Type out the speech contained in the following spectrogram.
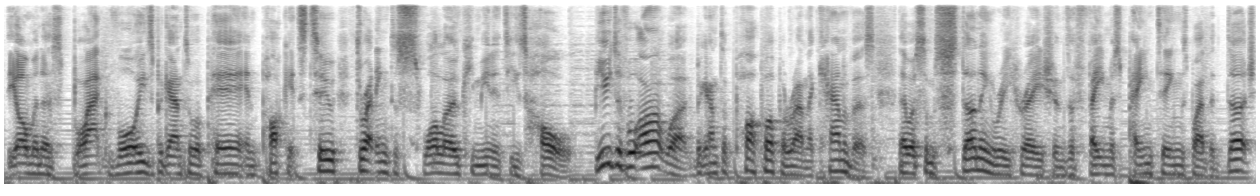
The ominous black voids began to appear in pockets too, threatening to swallow communities whole. Beautiful artwork began to pop up around the canvas. There were some stunning recreations of famous paintings by the Dutch,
